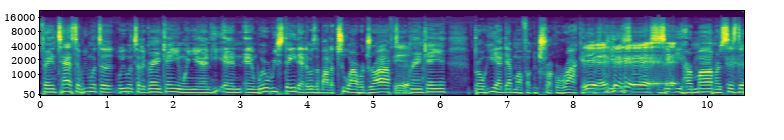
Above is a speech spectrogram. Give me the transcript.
Fantastic. We went to we went to the Grand Canyon one year, and he and and where we stayed at, it was about a two hour drive to Yeah. the Grand Canyon. Bro, he had that motherfucking truck rocking. Yeah. me, Ziggy, her mom, her sister.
